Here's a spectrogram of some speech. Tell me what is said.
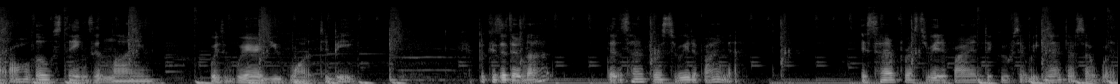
are all those things in line with where you want to be? Because if they're not, then it's time for us to redefine that it's time for us to redefine the groups that we connect ourselves with.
